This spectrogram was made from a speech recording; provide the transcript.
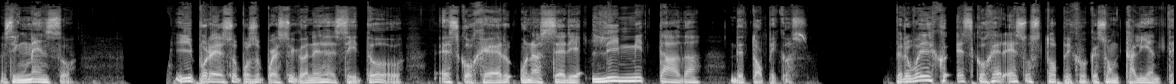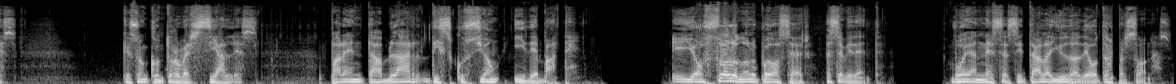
es inmenso. Y por eso, por supuesto, yo necesito escoger una serie limitada de tópicos. Pero voy a escoger esos tópicos que son calientes, que son controversiales, para entablar discusión y debate. Y yo solo no lo puedo hacer, es evidente. Voy a necesitar la ayuda de otras personas.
